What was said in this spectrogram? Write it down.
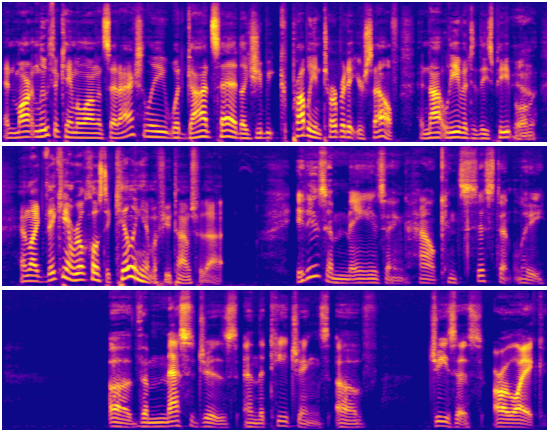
And Martin Luther came along and said, actually, what God said, like you be, could probably interpret it yourself and not leave it to these people. Yeah. And like they came real close to killing him a few times for that. It is amazing how consistently uh, the messages and the teachings of Jesus are like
